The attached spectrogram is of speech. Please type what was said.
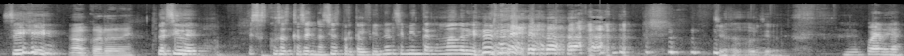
Sí. No me acuerdo, güey. Así de. Esas cosas que hacen graciosos porque al final se mientan madre. Furcio. bueno, ya.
